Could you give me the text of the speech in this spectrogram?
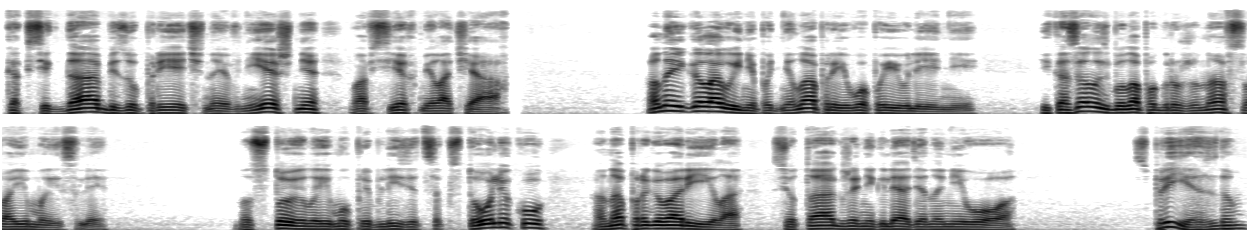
Как всегда, безупречная внешне во всех мелочах. Она и головы не подняла при его появлении и, казалось, была погружена в свои мысли. Но стоило ему приблизиться к столику, она проговорила, все так же не глядя на него. «С приездом.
